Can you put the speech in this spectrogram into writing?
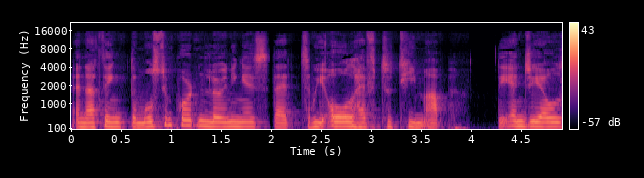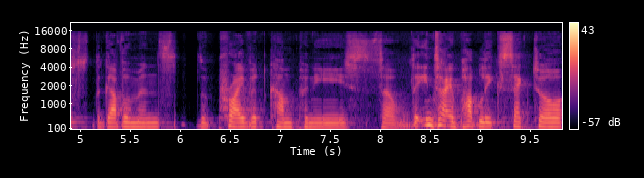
And i think the most important learning is that we all have to team up the NGOs, the governments, the private companies, so the entire public sector,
